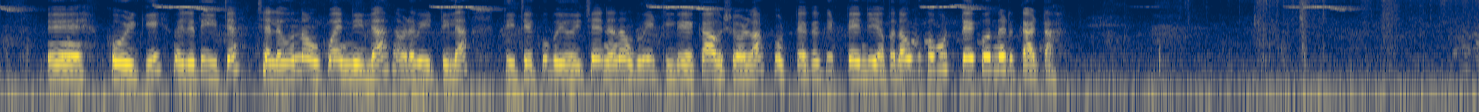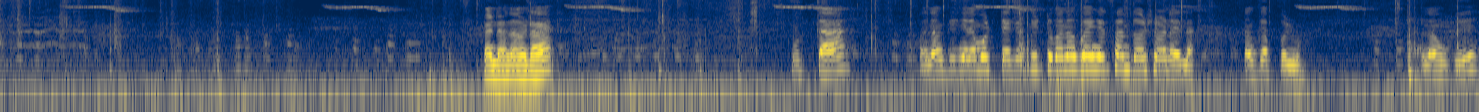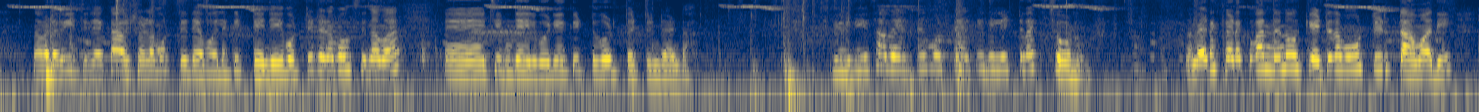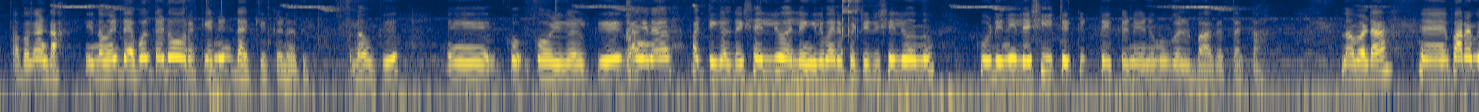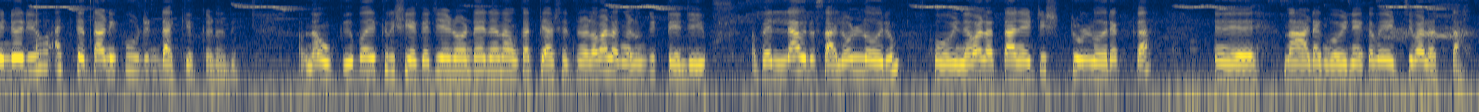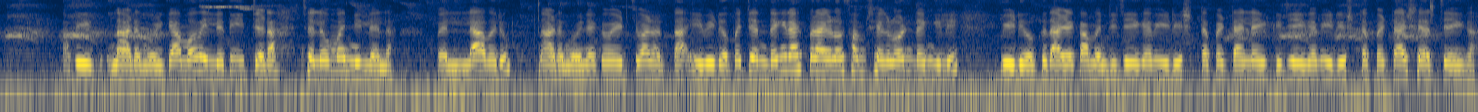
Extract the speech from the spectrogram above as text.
കോഴിക്ക് വലിയ തീറ്റ ചിലവും നമുക്ക് വന്നില്ല. നമ്മുടെ വീട്ടിലെ തീറ്റയൊക്കെ ഉപയോഗിച്ച് തന്നെ നമുക്ക് വീട്ടിലേക്ക് ആവശ്യമുള്ള മുട്ടയൊക്കെ കിട്ടുകയും ചെയ്യും. അപ്പോൾ നമുക്കിപ്പോൾ മുട്ടയൊക്കെ ഒന്ന് എടുക്കാട്ടാ. കണ്ട? നമ്മുടെ മുട്ട. അപ്പൊ നമുക്ക് ഇങ്ങനെ മുട്ടയൊക്കെ കിട്ടുമ്പോൾ നമുക്ക് ഭയങ്കര സന്തോഷമാണല്ലോ. നമുക്ക് എപ്പോഴും. നമുക്ക് നമ്മുടെ വീട്ടിലേക്ക് ആവശ്യമുള്ള മുട്ട ഇതേപോലെ കിട്ടുകയും ഈ മുട്ട ഇട്ടണ ബോക്സിൽ നമ്മ ചിന്തയിൽ പൊടിയൊക്കെ ഇട്ട് കൊടുത്തിട്ടുണ്ട് വേണ്ട വീടി സമയത്ത് മുട്ടയൊക്കെ ഇതിലിട്ട് വെച്ചോളൂ. നമ്മ ഇടക്കിടക്ക് വന്ന് നോക്കിയിട്ട് നമ്മ മുട്ട എടുത്താൽ മതി. അപ്പൊ കണ്ട? നമ്മൾ നമ്മ ഇതേപോലത്തെ ഡോറൊക്കെയാണ് ഉണ്ടാക്കി വെക്കണത് അപ്പൊ നമുക്ക് കോഴികൾക്ക് അങ്ങനെ പട്ടികളുടെ ശല്യമോ അല്ലെങ്കിൽ മരപ്പെട്ടിയുടെ ശല്യമോ ഒന്നും കൂടിനില്ല. ഷീറ്റൊക്കെ ഇട്ടേക്കണേണ് മുകൾ ഭാഗത്തൊക്കെ. നമ്മുടെ പറമ്പിന്റെ ഒരു അറ്റത്താണ് ഈ കൂട് ഉണ്ടാക്കി വെക്കണത്. അപ്പം നമുക്ക് ഇപ്പോൾ കൃഷിയൊക്കെ ചെയ്യണോണ്ട് തന്നെ നമുക്ക് അത്യാവശ്യത്തിനുള്ള വളങ്ങളും കിട്ടുകയും ചെയ്യും. അപ്പോൾ എല്ലാവരും സ്ഥലമുള്ളവരും കോഴിനെ വളർത്താനായിട്ട് ഇഷ്ടമുള്ളവരൊക്കെ നാടൻ കോഴിനെയൊക്കെ മേടിച്ച് വളർത്താം. അപ്പോൾ ഈ നാടൻ കോഴിക്കാകുമ്പോൾ വലിയ തീറ്റയുടെ ചിലവും മഞ്ഞില്ലല്ലോ അപ്പോൾ എല്ലാവരും നാടൻ കോഴിനെയൊക്കെ മേടിച്ച് വളർത്താം. ഈ വീഡിയോ പറ്റി എന്തെങ്കിലും അഭിപ്രായങ്ങളോ സംശയങ്ങളോ ഉണ്ടെങ്കിൽ വീഡിയോക്ക് താഴെ കമന്റ് ചെയ്യുക. വീഡിയോ ഇഷ്ടപ്പെട്ടാൽ ലൈക്ക് ചെയ്യുക. വീഡിയോ ഇഷ്ടപ്പെട്ടാൽ ഷെയർ ചെയ്യുക.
